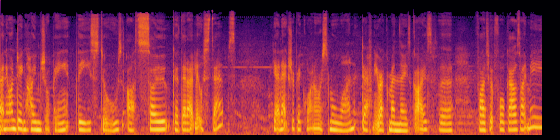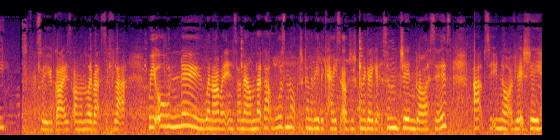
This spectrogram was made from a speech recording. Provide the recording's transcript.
For anyone doing home shopping, these stools are so good. They're like little steps. Get an extra big one or a small one. Definitely recommend those guys for five foot four girls like me. So you guys, I'm on the way back to the flat. We all knew when I went into Dunelm that that was not going to be the case. I was just going to go get some gin glasses. Absolutely not. I've literally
